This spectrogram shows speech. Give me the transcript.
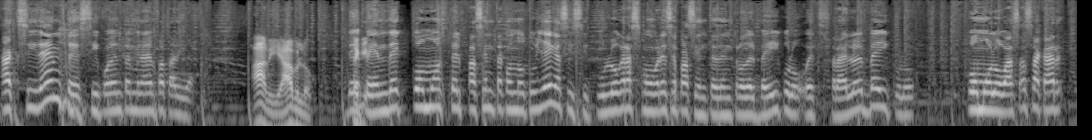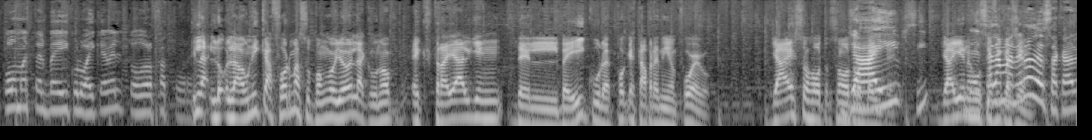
Accidentes sí pueden terminar en fatalidad. Ah, diablo. O sea que- Depende cómo esté el paciente cuando tú llegues y si tú logras mover ese paciente dentro del vehículo o extraerlo del vehículo, cómo lo vas a sacar, cómo está el vehículo, hay que ver todos los factores. Y la, lo- la única forma, supongo yo, en la que uno extrae a alguien del vehículo es porque está prendido en fuego. Ya eso es otro, son otros ya 20. ahí, sí. Ya hay una Esa es la justificación. manera de sacar,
